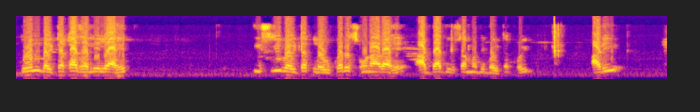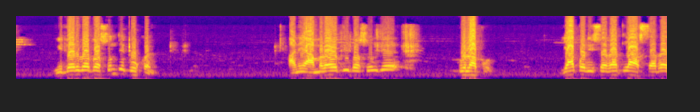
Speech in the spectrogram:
दोन बैठका झालेल्या आहेत. तिसरी बैठक लवकरच होणार आहे. आठ दहा दिवसामध्ये बैठक होईल. आणि विदर्भापासून ते कोकण आणि अमरावतीपासून ते कोल्हापूर या परिसरातला असणारा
